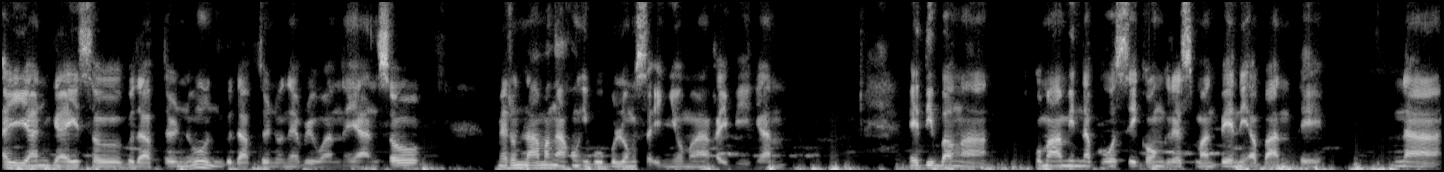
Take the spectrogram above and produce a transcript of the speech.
Ayan guys, so good afternoon. Good afternoon everyone. Ayan, so meron lamang akong ibubulong sa inyo mga kaibigan. Eh di ba nga, umamin na po si Congressman Benny Abante na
